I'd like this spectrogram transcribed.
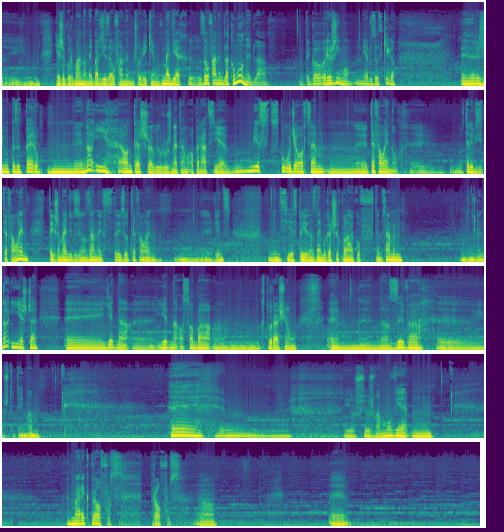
Jerzego Urmana najbardziej zaufanym człowiekiem w mediach, y, zaufanym dla komuny, dla, tego reżimu jaruzelskiego, y, reżimu PZPR-u. No i on też robił różne tam operacje. Jest współudziałowcem TVN-u, telewizji TVN, także mediów związanych z telewizją TVN, więc, więc jest to jeden z najbogatszych Polaków w tym samym No i jeszcze jedna, jedna osoba, która się nazywa, już tutaj mam już, już wam mówię. Marek Profus. Profus. No.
